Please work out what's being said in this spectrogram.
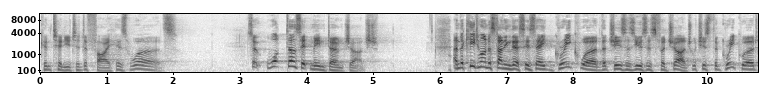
continue to defy his words. So, what does it mean, don't judge? And the key to understanding this is a Greek word that Jesus uses for judge, which is the Greek word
